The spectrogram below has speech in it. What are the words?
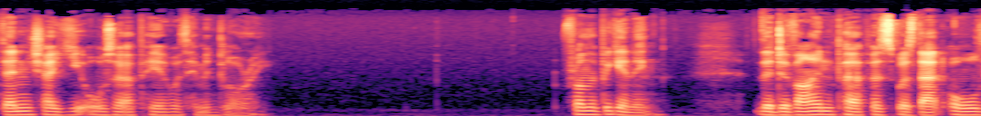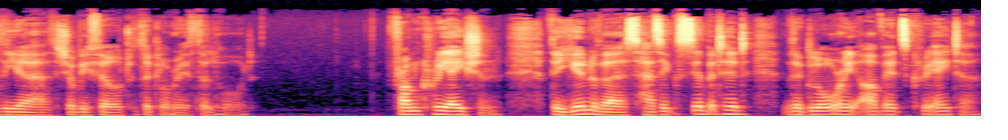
then shall ye also appear with him in glory from the beginning, the divine purpose was that all the earth shall be filled with the glory of the Lord. From creation, the universe has exhibited the glory of its Creator.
